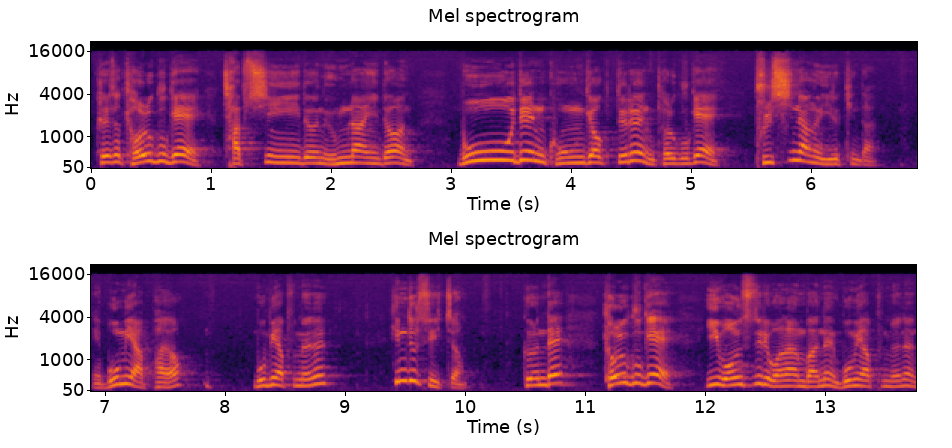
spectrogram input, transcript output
그래서 결국에 잡신이든 음란이든 모든 공격들은 결국에 불신앙을 일으킨다. 예, 몸이 아파요. 몸이 아프면은 힘들 수 있죠. 그런데 결국에 이 원수들이 원하는 바는 몸이 아프면은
